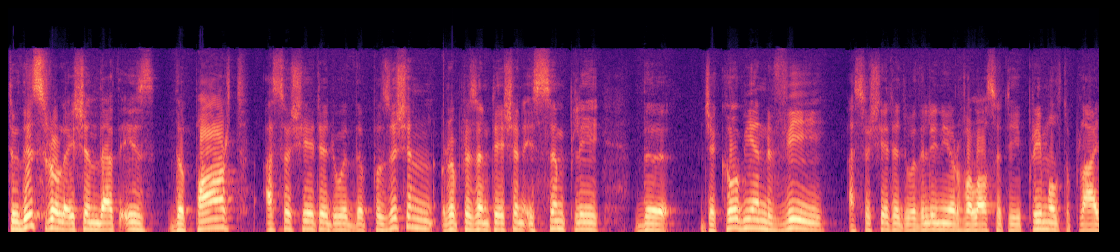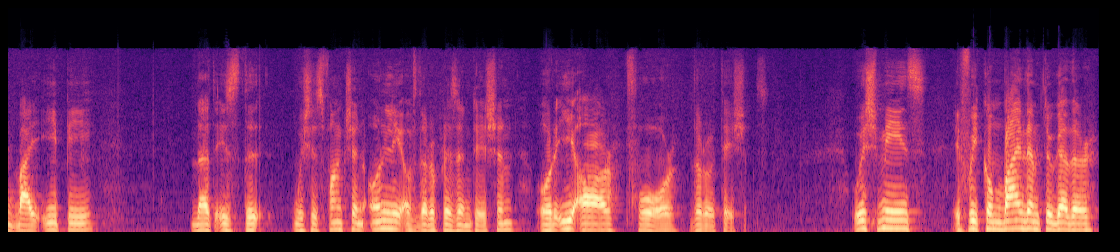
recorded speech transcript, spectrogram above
to this relation that is the part associated with the position representation is simply the Jacobian V associated with linear velocity pre-multiplied by EP that is the which is function only of the representation, or ER for the rotations. Which means if we combine them together,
